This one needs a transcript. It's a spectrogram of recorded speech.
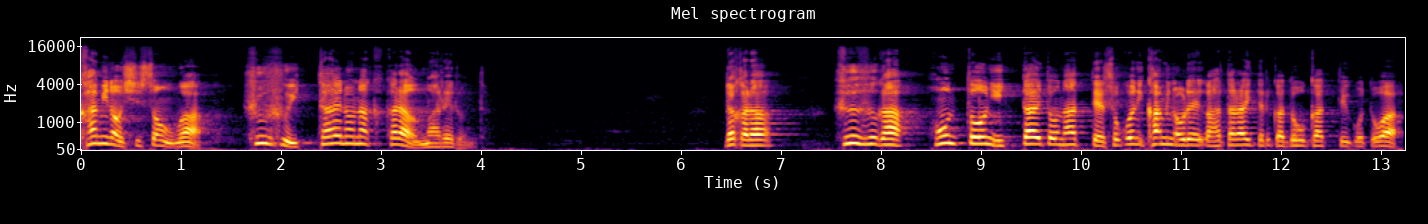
神の子孫は夫婦一体の中から生まれるんだだから夫婦が本当に一体となってそこに神の霊が働いてるかどうかっていうことは、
